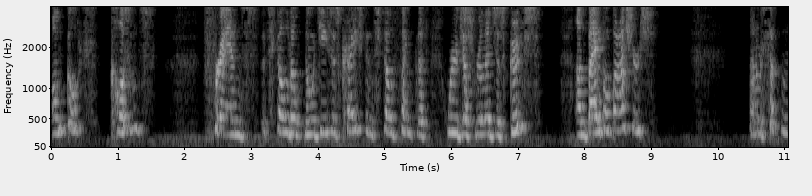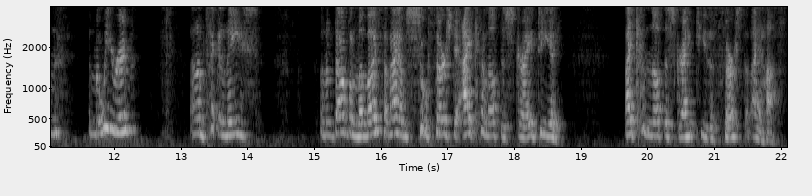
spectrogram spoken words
uncles, cousins, friends that still don't know Jesus Christ and still think that we're just religious goofs and Bible bashers. And I'm sitting in my wee room and I'm taking these and I'm damping my mouth and I am so thirsty I cannot describe to you I cannot describe to you the thirst that I have.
